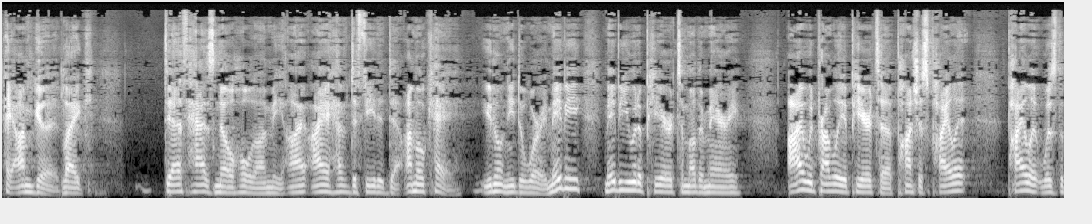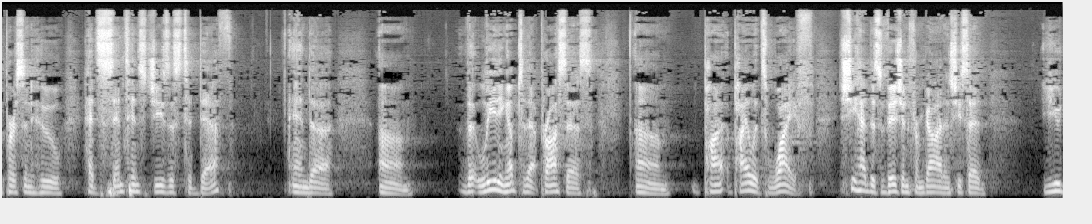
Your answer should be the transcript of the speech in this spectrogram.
hey, I'm good. Like, death has no hold on me. I, I have defeated death. I'm okay. You don't need to worry. Maybe, maybe you would appear to Mother Mary. I would probably appear to Pontius Pilate. Pilate was the person who had sentenced Jesus to death. And, uh, um, that leading up to that process, um, Pilate's wife, she had this vision from God, and she said, "You,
